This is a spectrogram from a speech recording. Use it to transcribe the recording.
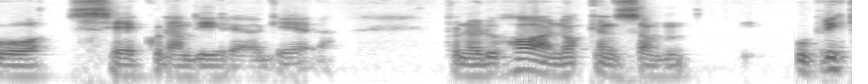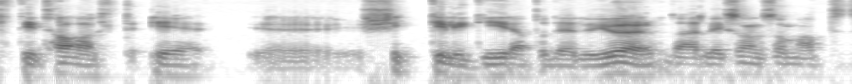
og se hvordan de reagerer. For når du har noen som oppriktig talt er uh, skikkelig gira på det du gjør, da er det liksom som at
